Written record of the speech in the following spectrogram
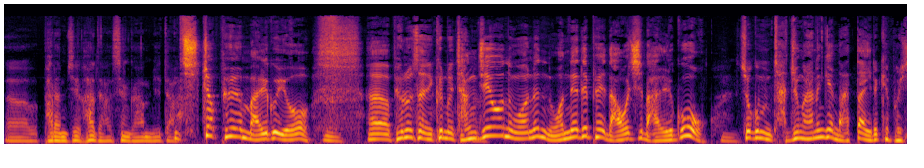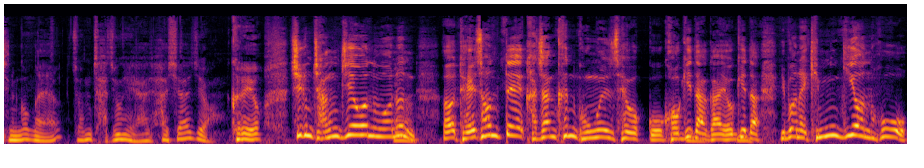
어, 바람직하다 생각합니다. 시적 표현 말고요. 어, 변호사님 그러면 장재원 의원은 원내대표에 나오지 말고 조금 자중하는 게 낫다 이렇게 보시는 건가요? 좀 자중해야 하셔야죠. 그래요. 지금 장재원 의원은 어, 대선 때 가장 큰 공을 세웠고 거기다가 여기다 이번에 김기현 호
